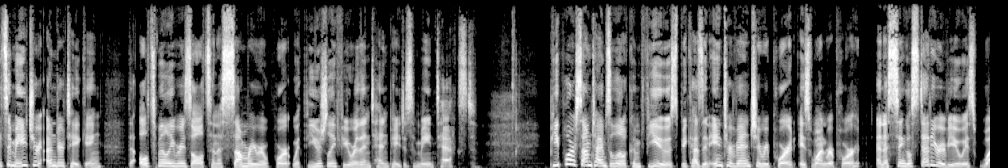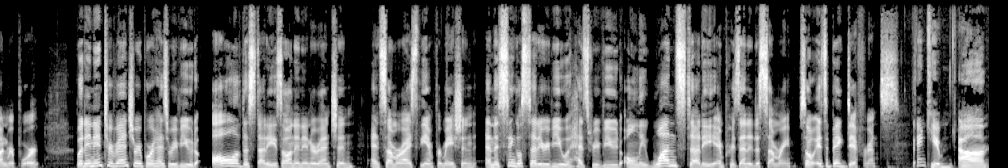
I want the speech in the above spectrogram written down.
It's a major undertaking that ultimately results in a summary report with usually fewer than 10 pages of main text. People are sometimes a little confused because an intervention report is one report and a single study review is one report. But an intervention report has reviewed all of the studies on an intervention and summarized the information, and the single study review has reviewed only one study and presented a summary. So it's a big difference. Thank you. Um,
